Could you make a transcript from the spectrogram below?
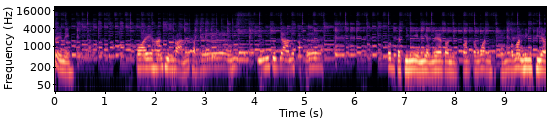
เลยนี่กอยอาหารพื้นบ้านนะครับเด้อมีมีทุกอย่างนะครับเด้อต้นกระทิงเงียบๆแน่ตอนนี้ตอนกลางวันผมประมาณทิ้งเที่ยง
